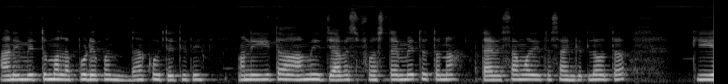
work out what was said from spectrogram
आणि मी तुम्हाला पुढे पण दाखवते तिथे. आणि इथं आम्ही ज्यावेळेस फर्स्ट टाईम येत होतो ना त्यावेळेस आम्हाला इथं सांगितलं होतं की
